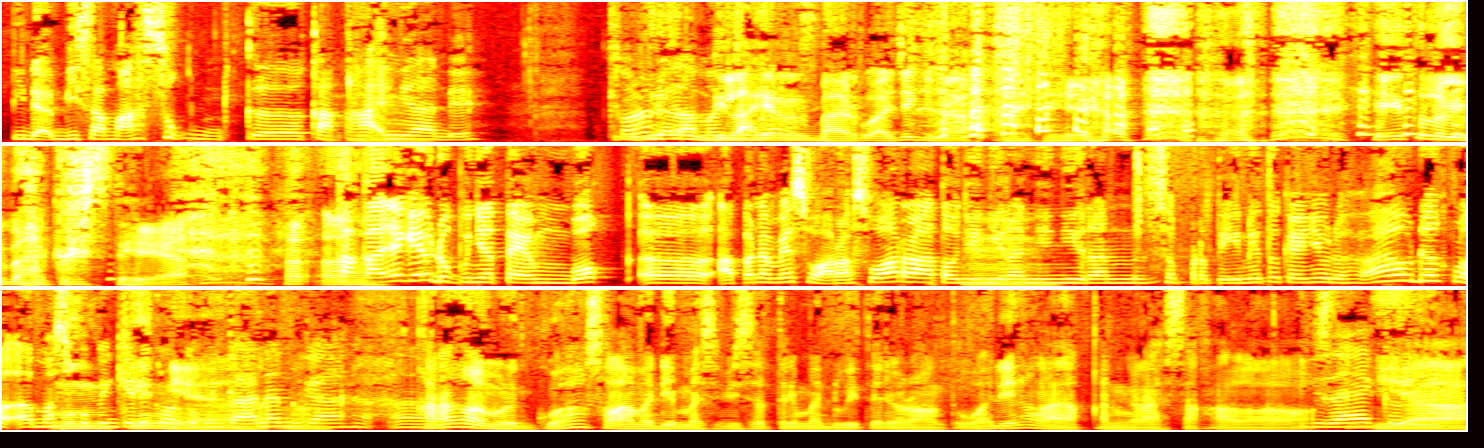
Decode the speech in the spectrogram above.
tidak bisa masuk ke kakaknya deh. Soalnya udah lama di lahir juga. baru aja gimana ya. Kayak itu lebih bagus deh ya. Kakaknya kayak udah punya tembok eh, apa namanya suara-suara atau nyinyiran-nyinyiran seperti ini tuh kayaknya udah ah udah keluar, eh, masuk kuping kiri keluar Mungkin kuping ya, kanan heeh. kan. Heeh. Karena kalau menurut gue selama dia masih bisa terima duit dari orang tua dia nggak akan ngerasa kalau Exactly. dia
